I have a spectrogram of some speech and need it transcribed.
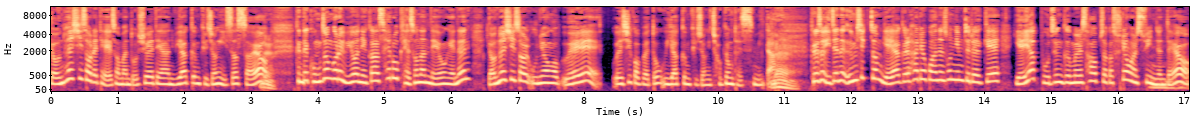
연회 시설에 대해서만 노쇼에 대한 위약금 규정이 있었어요. 네. 근데 공정거래위원회가 새로 개선한 내용에는 연회 시설 운영업 외에 외식업에도 위약금 규정이 적용됐습니다. 네. 그래서 이제는 음식점 예약을 하려고 하는 손님들에게 예약 보증금을 사업자가 수령할 수 있는데요.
